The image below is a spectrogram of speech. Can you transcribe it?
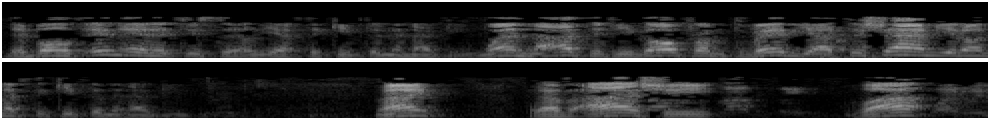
they're both in Eretz Yisrael. You have to keep the minhagim. When not, if you go from Tveria to Shem, you don't have to keep the minhagim. Right? Rav Ashi, what? Why do we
